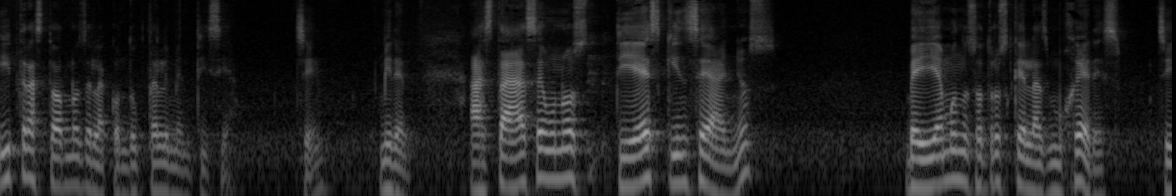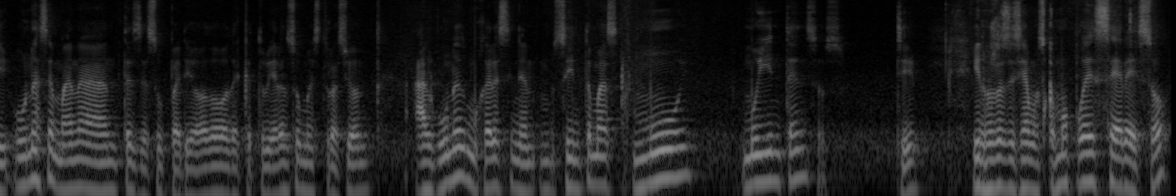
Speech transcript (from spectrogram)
y trastornos de la conducta alimenticia. ¿sí? Miren, hasta hace unos 10, 15 años, veíamos nosotros que las mujeres Sí, una semana antes de su periodo, de que tuvieran su menstruación, algunas mujeres tenían síntomas muy, muy intensos. ¿sí? Y nosotros decíamos, ¿cómo puede ser eso?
